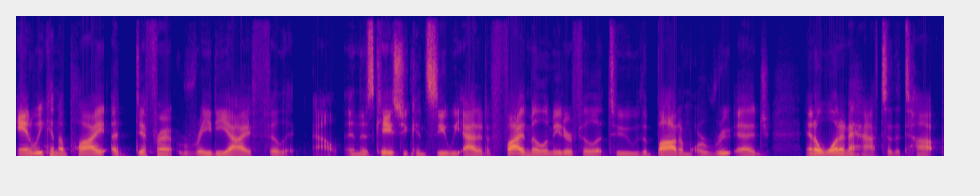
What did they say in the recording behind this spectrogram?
and we can apply a different radii fillet out. In this case, you can see we added a five millimeter fillet to the bottom or root edge and a one and a half to the top.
